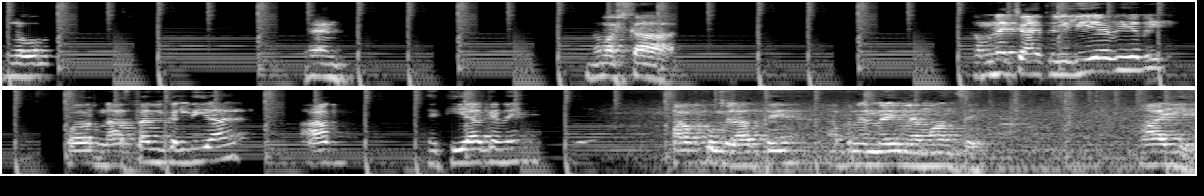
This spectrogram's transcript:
हेलो। फ्रेंड नमस्कार। हमने चाय पी ली है अभी अभी, और नाश्ता भी कर लिया है। आप ने किया कि नहीं? आपको मिलाते हैं अपने नए मेहमान से। आइए।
